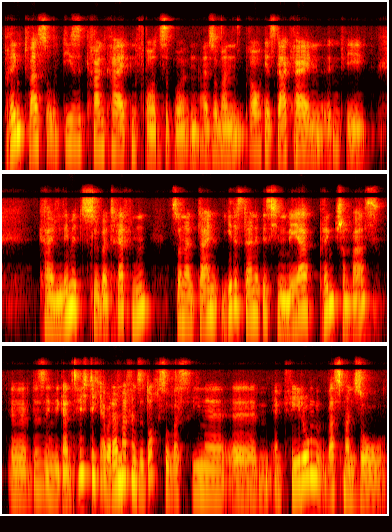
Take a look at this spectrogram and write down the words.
bringt was, um diese Krankheiten vorzubeugen. Also man braucht jetzt gar kein irgendwie kein Limit zu übertreffen, sondern klein, jedes kleine bisschen mehr bringt schon was. Äh, das ist irgendwie ganz wichtig. Aber dann machen sie doch sowas wie eine äh, Empfehlung, was man so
